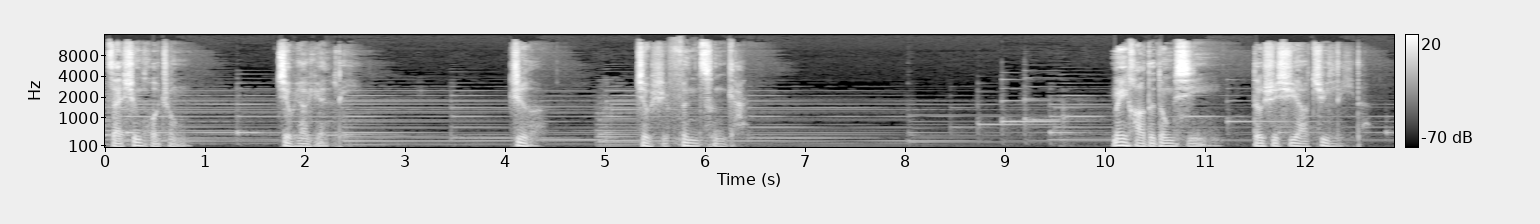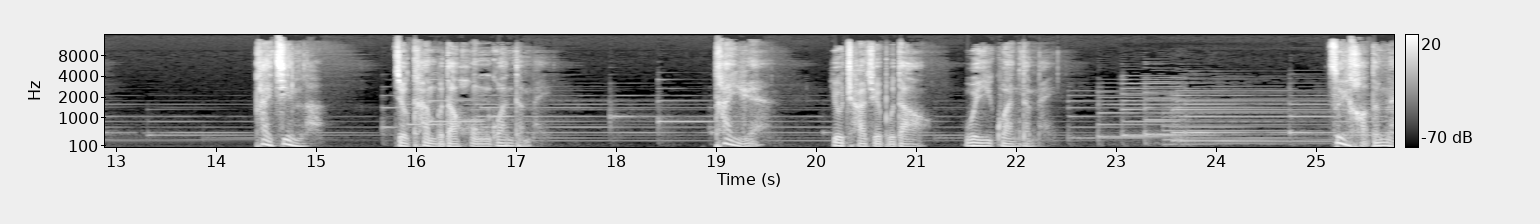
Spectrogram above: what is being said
在生活中就要远离。这，就是分寸感。美好的东西都是需要距离的。太近了，就看不到宏观的美；太远，又察觉不到微观的美。最好的美，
